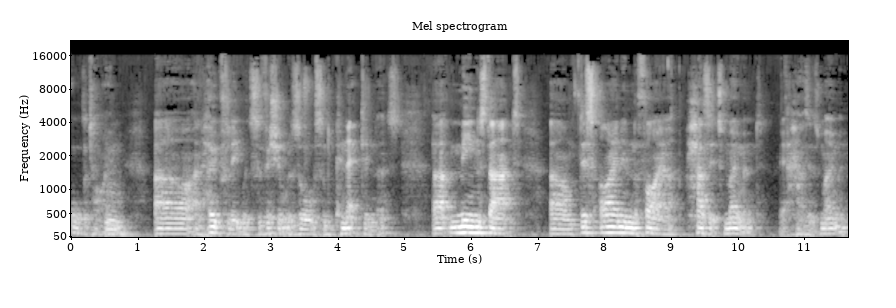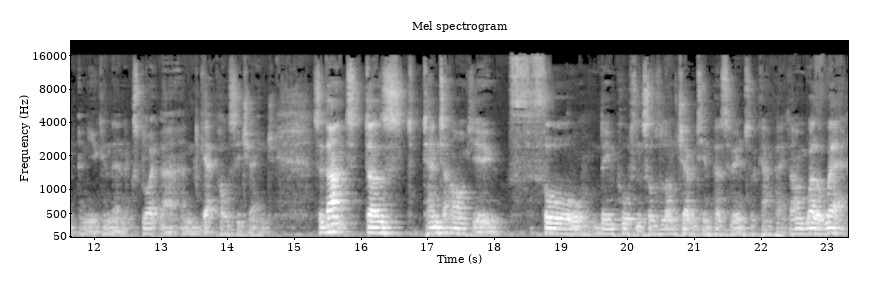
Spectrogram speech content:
all the time, mm. uh, and hopefully with sufficient resource and connectedness, uh, means that um, this iron in the fire has its moment. It has its moment, and you can then exploit that and get policy change. So that does tend to argue for the importance of the longevity and perseverance of campaigns. I'm well aware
